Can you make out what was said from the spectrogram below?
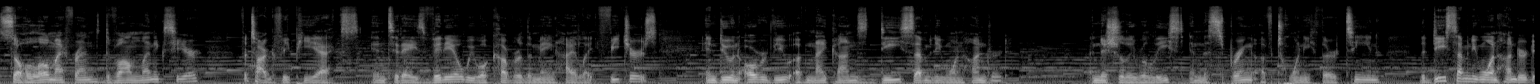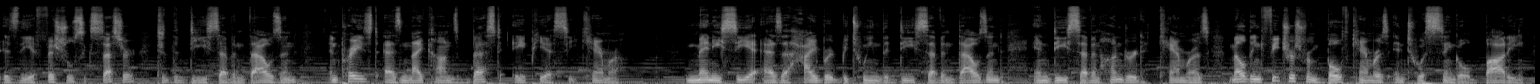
So hello my friends, Devon Lennox here, Photography PX. In today's video we will cover the main highlight features and do an overview of Nikon's D7100. Initially released in the spring of 2013, the D7100 is the official successor to the D7000 and praised as Nikon's best APS-C camera. Many see it as a hybrid between the D7000 and D700 cameras, melding features from both cameras into a single body.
